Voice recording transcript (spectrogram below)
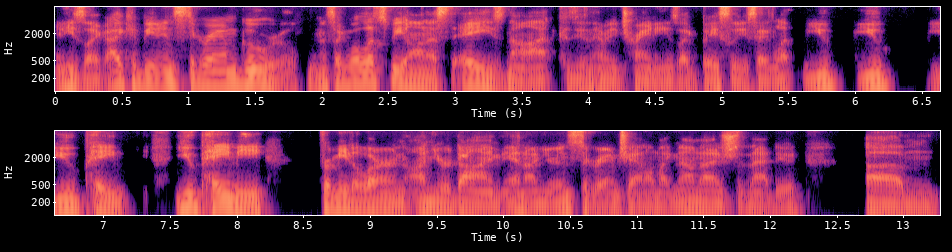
and he's like, I could be an Instagram guru. And it's like, well, let's be honest. A, he's not because he doesn't have any training. He's like basically saying, let you, you, you pay, you pay me for me to learn on your dime and on your Instagram channel. I'm like, no, I'm not interested in that, dude. Um,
